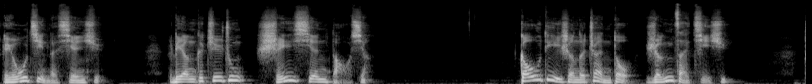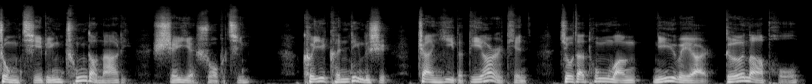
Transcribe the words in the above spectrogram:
流尽了鲜血。两个之中谁先倒下？高地上的战斗仍在继续，众骑兵冲到哪里，谁也说不清。可以肯定的是，战役的第二天，就在通往尼维尔、德纳普、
